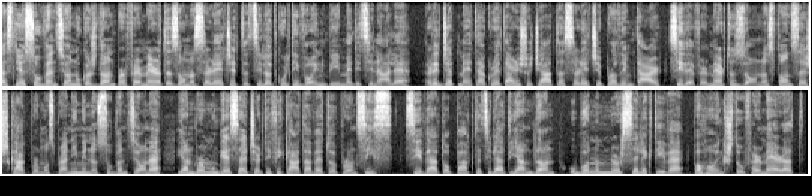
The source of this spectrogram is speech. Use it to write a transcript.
Asnjë subvencion nuk është dhënë për fermerët e zonës së Reçit të cilët kultivojnë bimë medicinale. Rexhep Meta, kryetari i shoqatës së Reçit Prodhimtar, si dhe fermerë të zonës thonë se shkak për mospranimin në subvencione janë bërë mungesa e certifikatave të pronësisë, si dhe ato pak të cilat janë dhënë u bënë në mënyrë selektive, pohojnë kështu fermerët.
